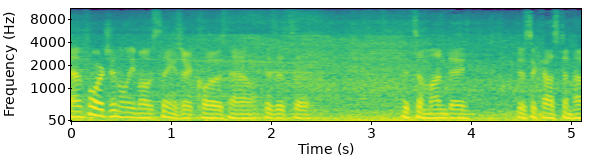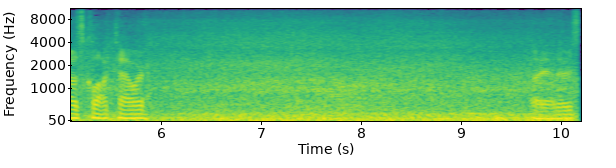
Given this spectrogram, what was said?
Unfortunately, most things are closed now because it's a it's a Monday. There's a custom house clock tower. Oh yeah, there's...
